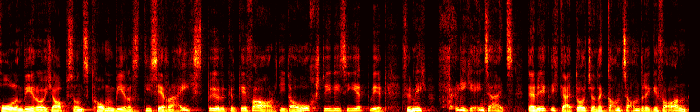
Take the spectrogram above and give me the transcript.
holen wir euch ab, sonst kommen wir. Also diese Reichsbürgergefahr, die da hochstilisiert wird, für mich völlig jenseits der Wirklichkeit. Deutschland hat ganz andere Gefahren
